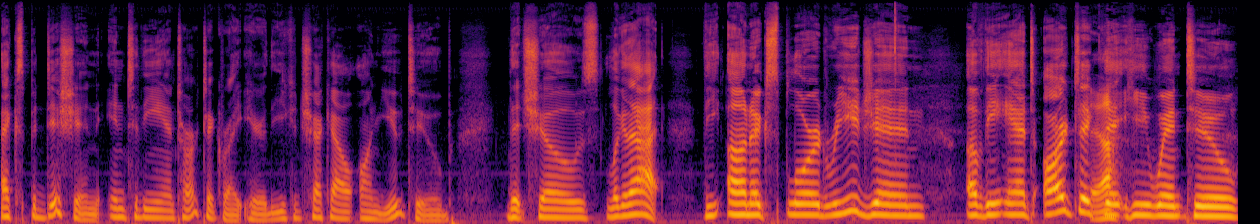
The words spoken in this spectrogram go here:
expedition into the Antarctic right here that you can check out on YouTube that shows look at that the unexplored region of the Antarctic Yeah. that he went to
